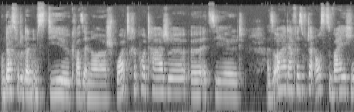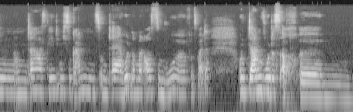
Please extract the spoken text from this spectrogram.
Und das wurde dann im Stil quasi einer Sportreportage äh, erzählt. Also, ah, da versucht er auszuweichen und ah, es gelingt ihm nicht so ganz und er holt nochmal aus zum Wurf und so weiter. Und dann wurde es auch ähm,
